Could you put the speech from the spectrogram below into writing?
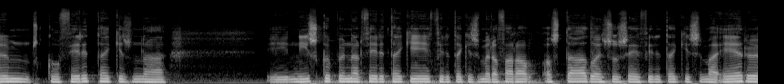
um sko, fyrirtæki svona í nýsköpunar fyrirtæki fyrirtæki sem eru að fara á, á stað og eins og segir fyrirtæki sem að eru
